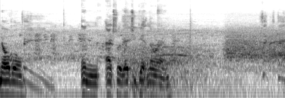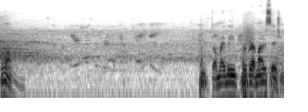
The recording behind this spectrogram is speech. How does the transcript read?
noble and actually let you get in the ring. Come on. Don't make me regret my decision.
